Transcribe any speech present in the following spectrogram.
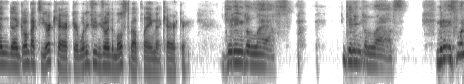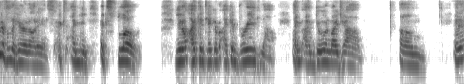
And uh, going back to your character, what did you enjoy the most about playing that character? Getting the laughs. Getting the laughs. I mean, it's wonderful to hear an audience. I mean, explode. You know, I can take a, I can breathe now. I'm, I'm doing my job. Um, and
